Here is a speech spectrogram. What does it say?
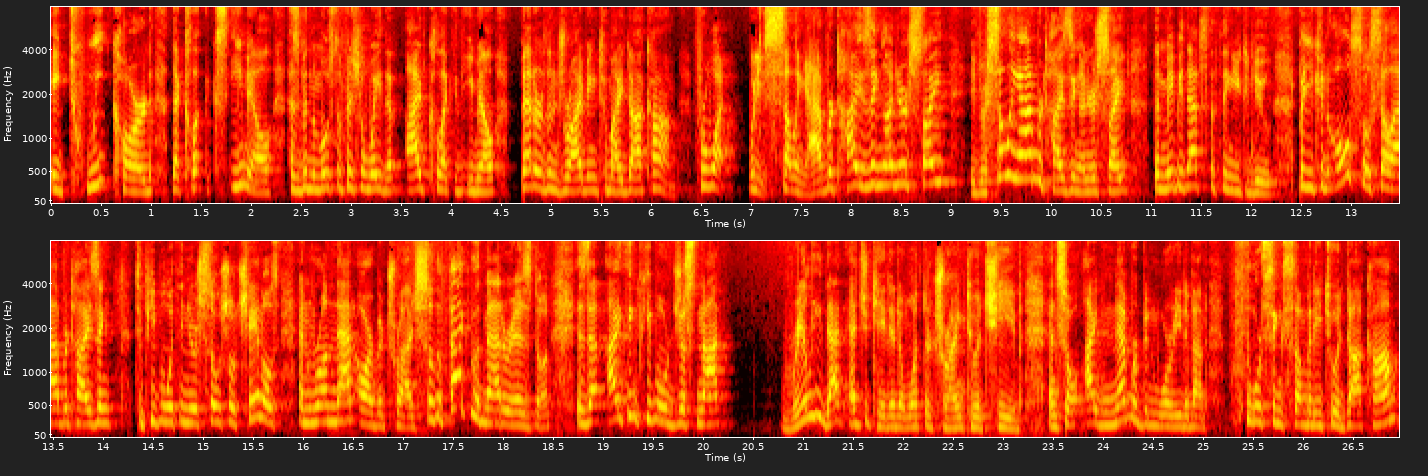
a tweet card that collects email has been the most efficient way that I've collected email, better than driving to my .com. For what? What are you selling advertising on your site? If you're selling advertising on your site, then maybe that's the thing you can do. But you can also sell advertising to people within your social channels and run that arbitrage. So the fact of the matter is, Dawn, is that I think people are just not really that educated on what they're trying to achieve. And so I've never been worried about forcing somebody to a dot com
